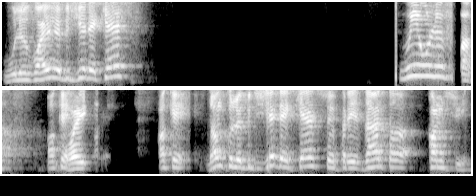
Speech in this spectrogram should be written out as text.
Vous le voyez, le budget des caisses? Oui, on le voit. OK. OK. Donc, le budget des caisses se présente comme suit.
